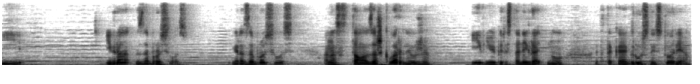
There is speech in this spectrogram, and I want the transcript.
и игра забросилась. Игра забросилась, она стала зашкварной уже, и в нее перестали играть. Но это такая грустная история,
